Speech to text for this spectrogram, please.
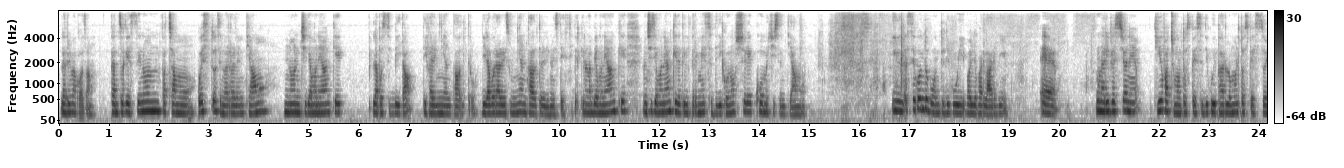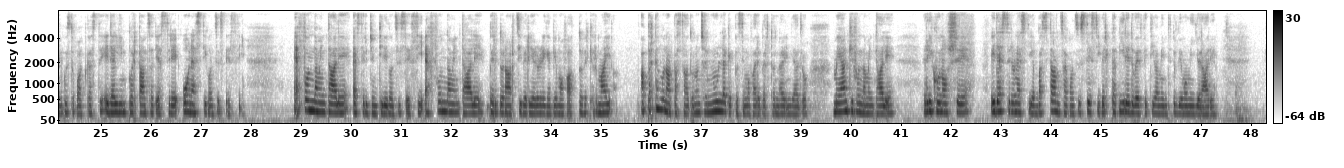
la prima cosa. Penso che se non facciamo questo, se non rallentiamo, non ci diamo neanche la possibilità di fare nient'altro, di lavorare su nient'altro di noi stessi, perché non abbiamo neanche, non ci siamo neanche dati il permesso di riconoscere come ci sentiamo. Il secondo punto di cui voglio parlarvi è una riflessione che io faccio molto spesso e di cui parlo molto spesso in questo podcast ed è l'importanza di essere onesti con se stessi. È fondamentale essere gentili con se stessi, è fondamentale perdonarsi per gli errori che abbiamo fatto, perché ormai appartengono al passato, non c'è nulla che possiamo fare per tornare indietro, ma è anche fondamentale riconoscere ed essere onesti abbastanza con se stessi per capire dove effettivamente dobbiamo migliorare.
